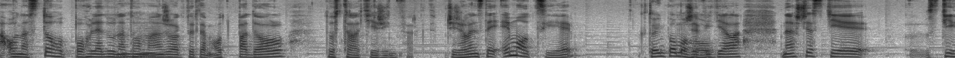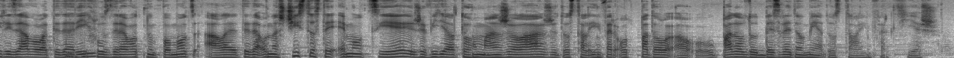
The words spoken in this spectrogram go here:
a ona z toho pohľadu na toho mm-hmm. manžela, ktorý tam odpadol, dostala tiež infarkt. Čiže len z tej emócie, Kto im pomohol? že videla, našťastie e, stihli zavolať teda mm-hmm. rýchlu zdravotnú pomoc, ale teda ona čisto z tej emócie, že videla toho manžela, že dostal infarkt, odpadol, a padol do bezvedomia a dostal infarkt tiež.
